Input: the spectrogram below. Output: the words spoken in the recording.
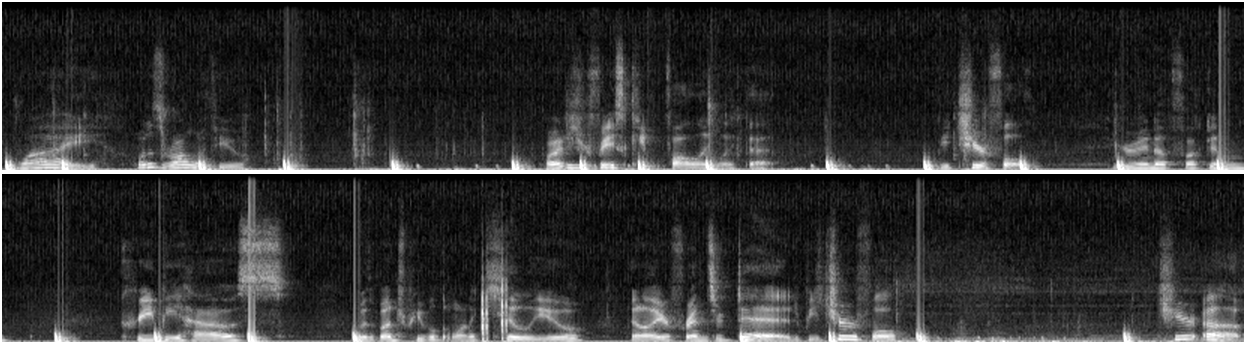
Why? What is wrong with you? Why does your face keep falling like that? Be cheerful. You're in a fucking creepy house with a bunch of people that want to kill you and all your friends are dead. Be cheerful. Cheer up.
